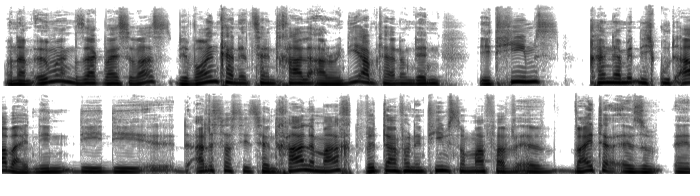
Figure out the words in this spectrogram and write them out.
Und haben irgendwann gesagt, weißt du was, wir wollen keine zentrale RD-Abteilung, denn die Teams können damit nicht gut arbeiten. Die, die, die, alles, was die Zentrale macht, wird dann von den Teams nochmal äh, weiter, also äh,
